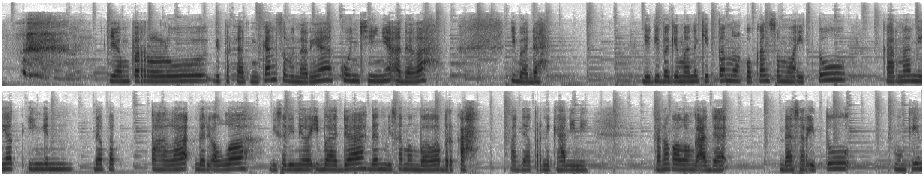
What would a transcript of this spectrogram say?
Yang perlu ditekankan sebenarnya kuncinya adalah ibadah. Jadi bagaimana kita melakukan semua itu karena niat ingin dapat pahala dari Allah bisa dinilai ibadah dan bisa membawa berkah pada pernikahan ini. Karena kalau nggak ada dasar itu mungkin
